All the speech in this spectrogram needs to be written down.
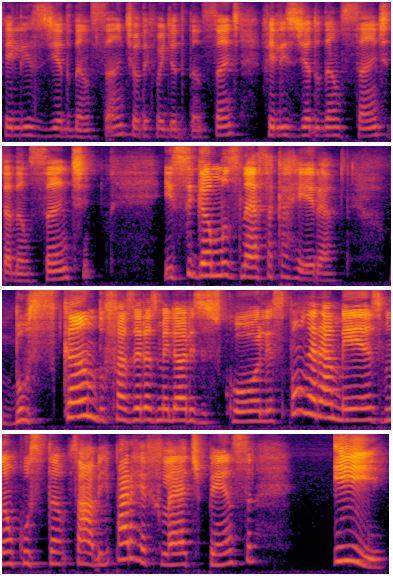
Feliz dia do dançante. Ontem foi dia do dançante. Feliz dia do dançante, da dançante. E sigamos nessa carreira. Buscando fazer as melhores escolhas. Ponderar mesmo, não custa, sabe? Para, reflete, pensa. E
